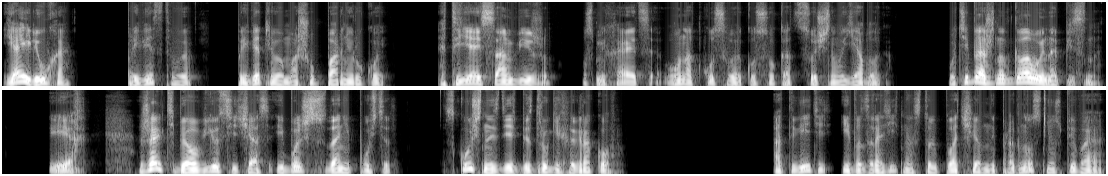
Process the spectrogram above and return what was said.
я Илюха». Приветствую, приветливо машу парню рукой. «Это я и сам вижу», усмехается он, откусывая кусок от сочного яблока. У тебя же над головой написано. Эх, жаль тебя убьют сейчас и больше сюда не пустят. Скучно здесь без других игроков. Ответить и возразить на столь плачевный прогноз не успеваю,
